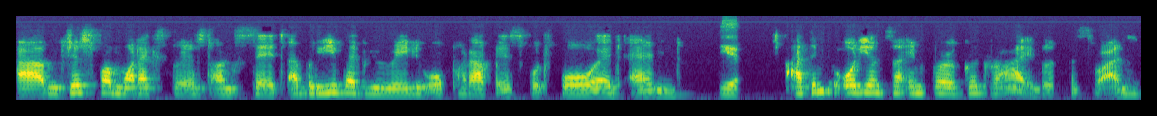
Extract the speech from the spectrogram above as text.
um, just from what I experienced on set, I believe that we really all put our best foot forward, and. I think the audience are in for a good ride with this one.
